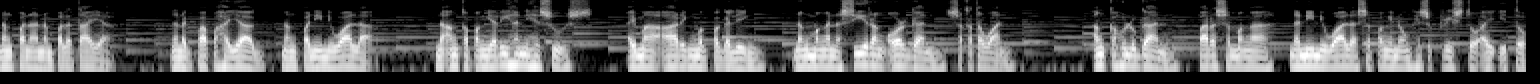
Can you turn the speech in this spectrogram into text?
ng pananampalataya na nagpapahayag ng paniniwala na ang kapangyarihan ni Jesus ay maaaring magpagaling ng mga nasirang organ sa katawan. Ang kahulugan para sa mga naniniwala sa Panginoong Heso Kristo ay ito.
